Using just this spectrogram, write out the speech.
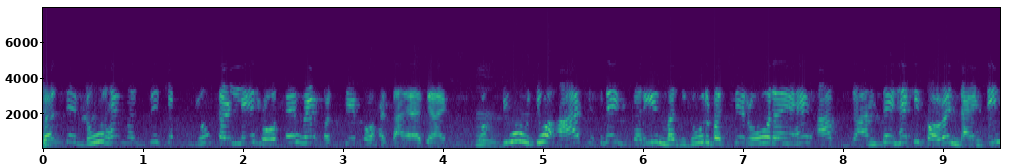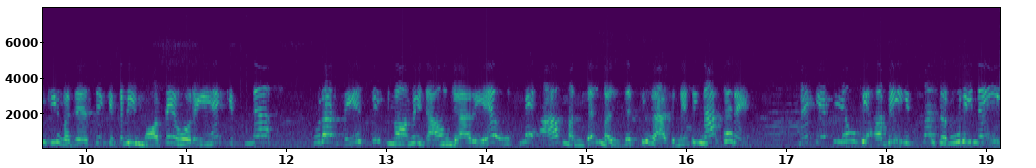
घर से दूर है मस्जिद चलो यूँ कर ले रोते हुए बच्चे को हटाया जाए। तो क्यों जो आज इतने गरीब मजदूर बच्चे रो रहे हैं आप जानते हैं कि कोविड 19 की वजह से कितनी मौतें हो रही हैं कितना पूरा देश की इकोनॉमी डाउन जा रही है उसमें आप मंदिर मस्जिद की राजनीति ना करें। मैं कहती हूँ कि अभी इतना ज़रूरी नहीं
